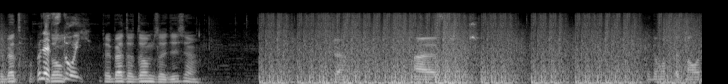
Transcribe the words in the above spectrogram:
Ребята, в Блять, дом, стой! ребята, в дом зайдите. А, я слышал, слышал. Я думал, как на вот.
